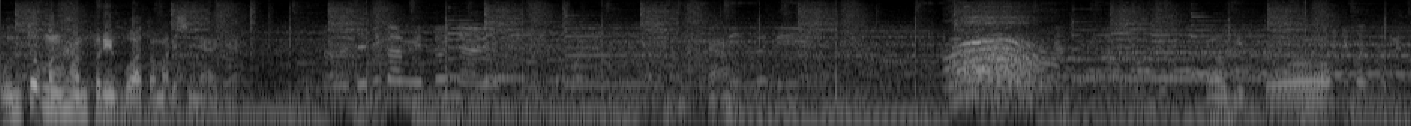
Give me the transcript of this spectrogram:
untuk menghampiri buah tomat di sini aja? uh, Jadi kami itu nyari buah Ya. Itu di Oh gitu buat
